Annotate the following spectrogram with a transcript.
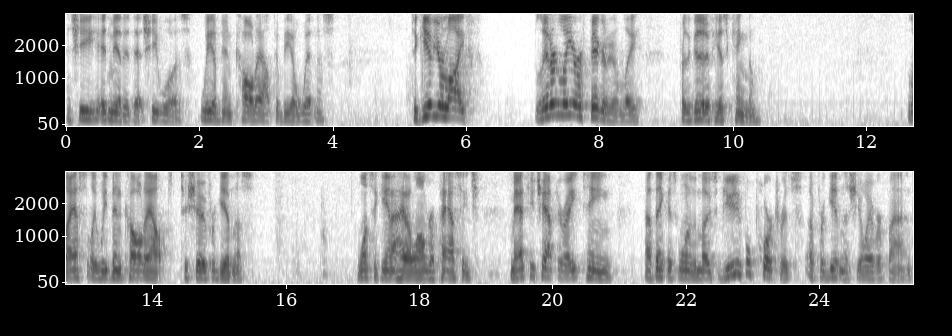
And she admitted that she was. We have been called out to be a witness, to give your life, literally or figuratively, for the good of His kingdom. Lastly, we've been called out to show forgiveness. Once again, I had a longer passage. Matthew chapter 18, I think, is one of the most beautiful portraits of forgiveness you'll ever find.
